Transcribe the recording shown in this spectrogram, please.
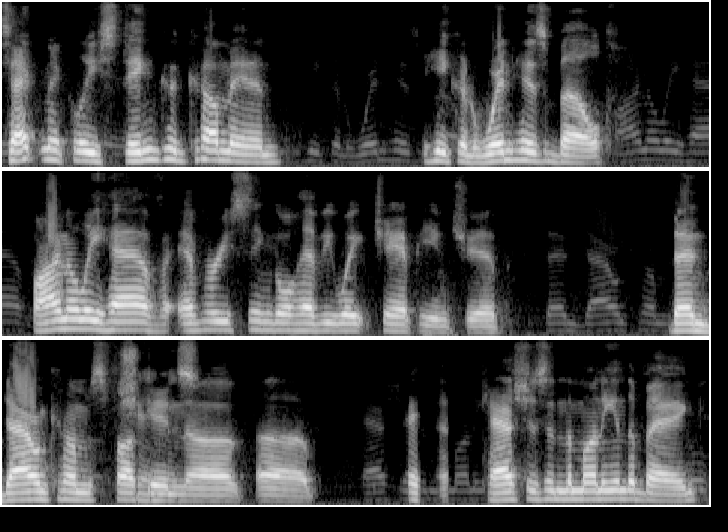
technically Sting could come in, he could win his belt, finally have every single heavyweight championship, then down comes fucking uh uh cashes in the money in the bank,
